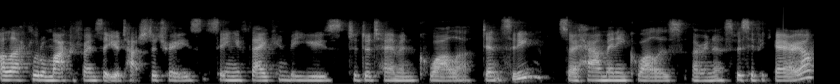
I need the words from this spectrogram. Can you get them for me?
are like little microphones that you attach to trees, seeing if they can be used to determine koala density. So, how many koalas are in a specific area.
